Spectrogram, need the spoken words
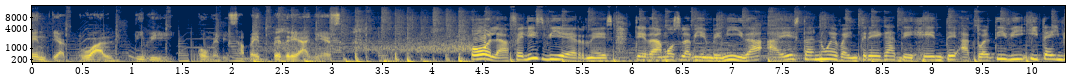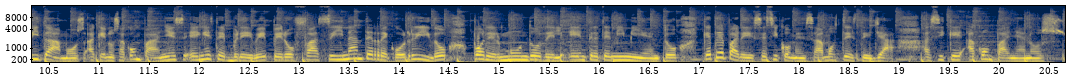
Gente Actual TV con Elizabeth Pedreáñez. Hola, feliz viernes. Te damos la bienvenida a esta nueva entrega de Gente Actual TV y te invitamos a que nos acompañes en este breve pero fascinante recorrido por el mundo del entretenimiento. ¿Qué te parece si comenzamos desde ya? Así que acompáñanos.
